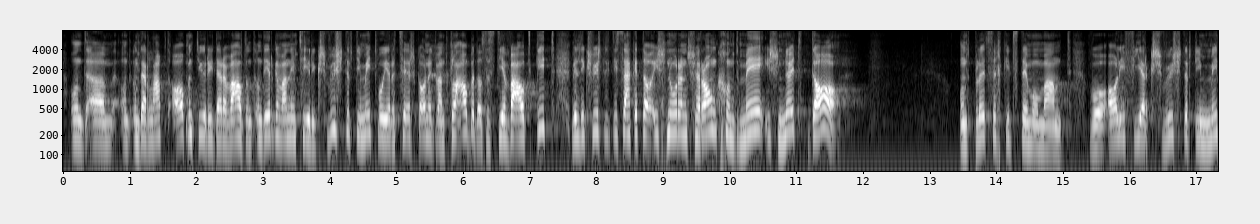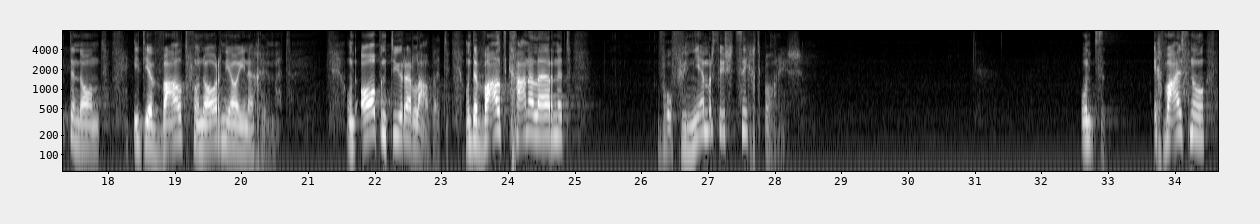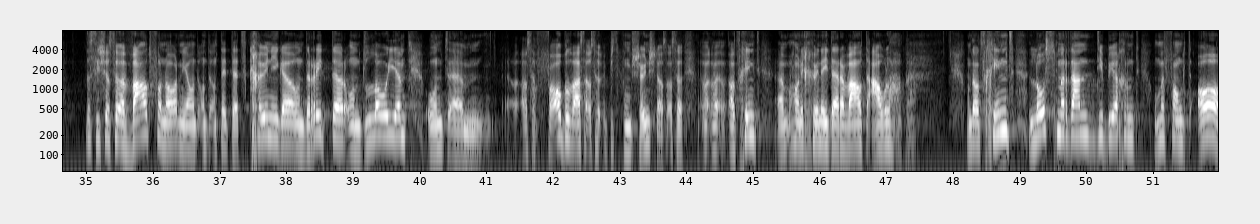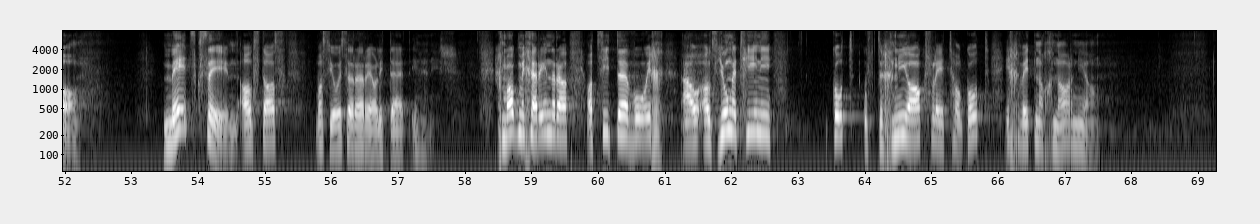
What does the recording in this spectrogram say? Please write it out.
und, ähm, und, und erlebt Abenteuer in dieser Welt. Und, und irgendwann nimmt sie ihre Geschwister mit, die ihr zuerst gar nicht glauben dass es diese Welt gibt. Weil die Geschwister die sagen, da ist nur ein Schrank und mehr ist nicht da. Und plötzlich gibt es den Moment, wo alle vier Geschwister miteinander in die Welt von Narnia hineinkommen. Und Abenteuer erleben. Und eine Welt kennenlernen, wo für niemand sonst sichtbar ist. Und ich weiß noch, das ist ja so eine Welt von Narnia und, und, und dort hat es Könige und Ritter und Leute und ähm, also Fabelwesen, also etwas vom Schönsten. Also, also äh, als Kind ähm, habe ich in dieser Welt auch leben. Und als Kind los man dann die Bücher und, und man fängt an, mehr zu sehen als das, was in unserer Realität innen ist. Ich mag mich erinnern an Zeiten, wo ich auch als junger Teenie Gott auf den Knie angefleht habe. Gott, ich will nach Narnia.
